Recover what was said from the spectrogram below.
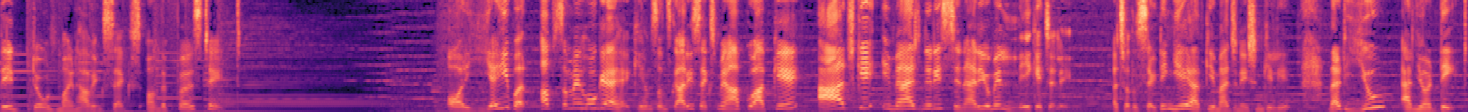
they don't mind having sex on the first date और यहीं पर अब समय हो गया है कि हम संस्कारी सेक्स में आपको आपके आज के इमेजिनरी सिनेरियो में लेके चले। अच्छा तो सेटिंग ये है आपकी इमेजिनेशन के लिए that you and your date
